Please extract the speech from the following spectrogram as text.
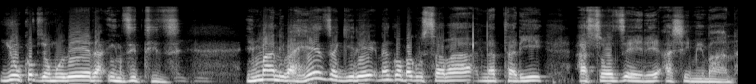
yuko byamubera inzitizi. Imana ibahezagire nagomba gusaba natali asozere ashima imana.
